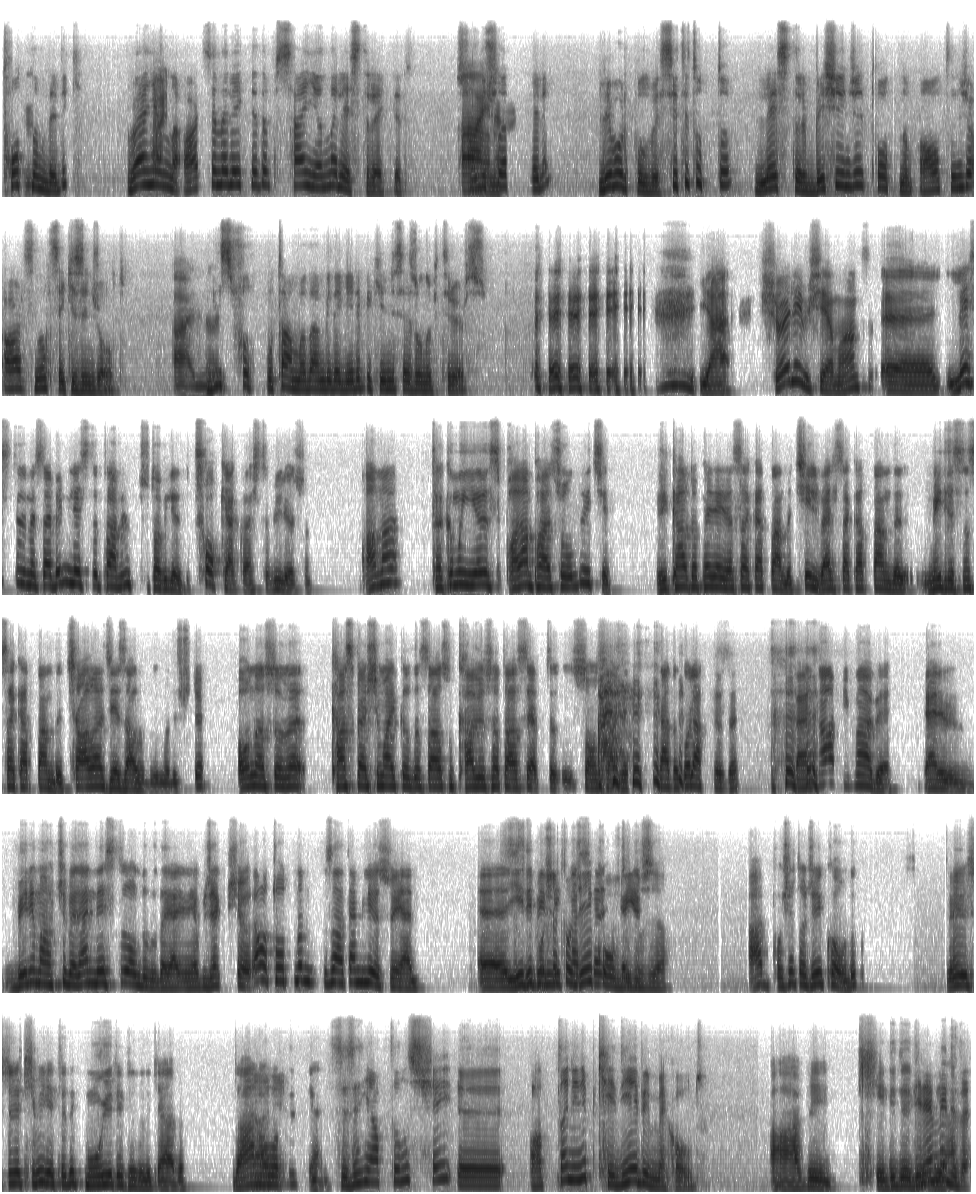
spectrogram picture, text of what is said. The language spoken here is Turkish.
Tottenham dedik. Ben yanına Arsenal ekledim, sen yanına Leicester ekledin. Sonuçlar verelim. Liverpool ve City tuttu. Leicester 5. Tottenham 6. Arsenal 8. oldu. Aynen. Biz fu- utanmadan bir de gelip ikinci sezonu bitiriyoruz. ya şöyle bir şey ama e, Leicester mesela benim Leicester tahminim tutabilirdi. Çok yaklaştı biliyorsun. Ama takımın yarısı paramparça olduğu için Ricardo Pereira sakatlandı, Chilwell sakatlandı, Madison sakatlandı, Çağlar cezalı duruma düştü. Ondan sonra Kasper Schmeichel da sağ olsun Karius hatası yaptı son saniyede. Ricardo gol attırdı. Ben ne yapayım abi? Yani beni mahcup eden Leicester oldu burada yani yapacak bir şey yok. Ama Tottenham zaten biliyorsun yani. E, 7 Poşet hocayı kovdunuz ya. Abi Poşet Hoca'yı kovduk. Ve üstüne kimi getirdik? Muğ'yu getirdik abi. Daha Yani- ne olabilir yani? Sizin yaptığınız şey e, attan inip kediye binmek oldu. Abi kedi de Giremedi de.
